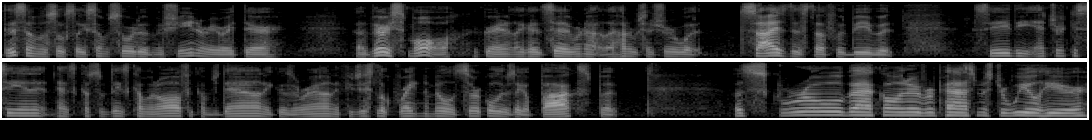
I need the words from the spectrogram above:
This almost looks like some sort of machinery right there. Uh, very small. Granted, like I said, we're not 100% sure what size this stuff would be, but see the intricacy in it? It has some things coming off. It comes down. It goes around. If you just look right in the middle of the circle, there's like a box, but let's scroll back on over past Mr. Wheel here.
